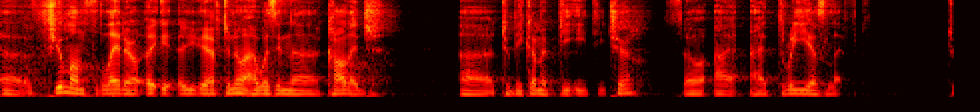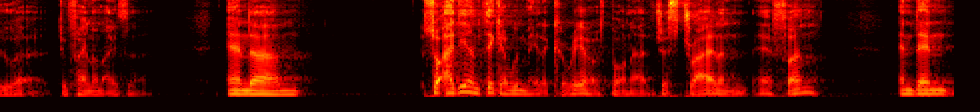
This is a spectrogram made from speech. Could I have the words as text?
a few months later, uh, uh, you have to know, I was in uh, college uh, to become a PE teacher. So I, I had three years left to, uh, to finalize. Uh, and um, so I didn't think I would make a career of porn. I just tried and have fun. And then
